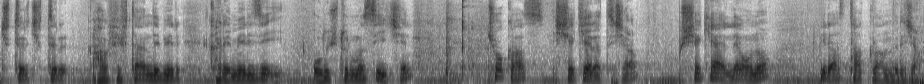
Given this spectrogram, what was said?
çıtır çıtır hafiften de bir karamelize oluşturması için çok az şeker atacağım. Bu şekerle onu biraz tatlandıracağım.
